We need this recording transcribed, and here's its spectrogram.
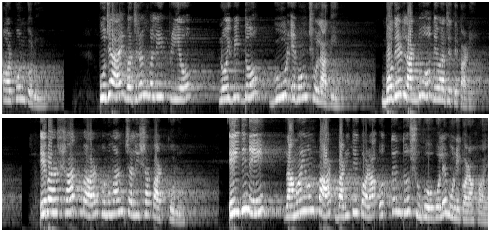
অর্পণ করুন। পূজায় বজরংবলীর প্রিয় নৈবেদ্য, গুড় এবং ছোলা দিন। বোদের লাড্ডুও দেওয়া যেতে পারে। এবার সাতবার হনুমান চালিসা পাঠ করুন। এই দিনে রামায়ণ পাঠ বাড়িতে করা অত্যন্ত শুভ বলে মনে করা হয়।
